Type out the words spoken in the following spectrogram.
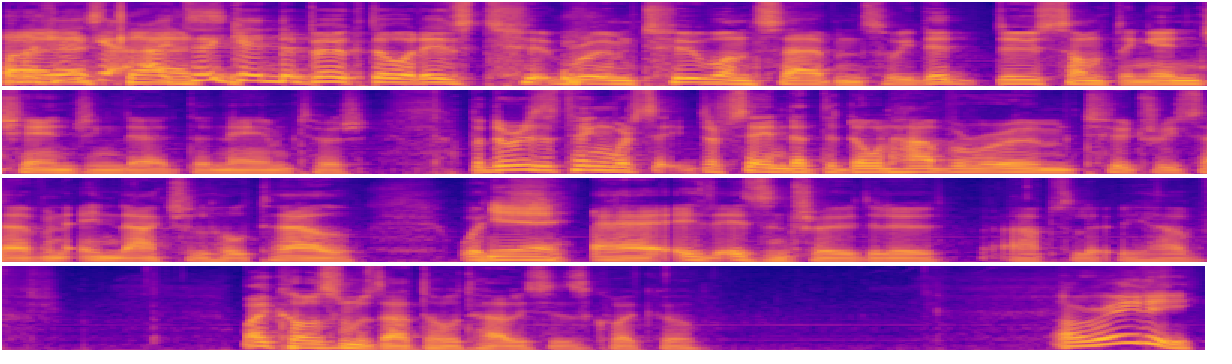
I think, I think in the book though it is two, room two one seven, so he did do something in changing the, the name to it. But there is a thing where they're saying that they don't have a room two three seven in the actual hotel, which Yeah. uh, is, isn't true. They do absolutely have. My cousin was at the hotel. He says it's quite cool. oh, really?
